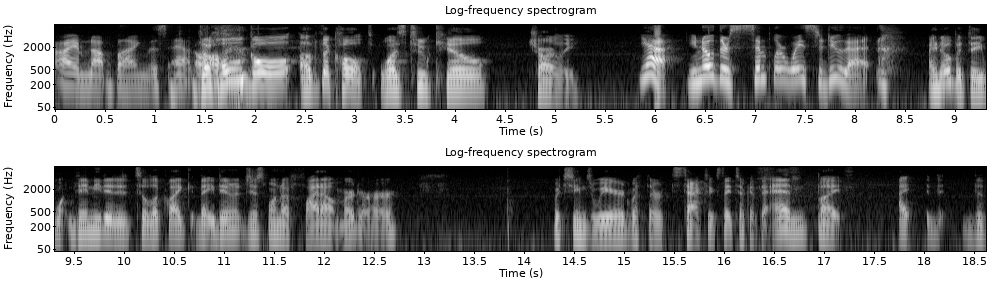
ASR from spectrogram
I am not buying this at all. The whole goal of the cult was to kill Charlie. yeah, you know, there's simpler ways to do that. I know, but they they needed it to look like they didn't just want to flat out murder her, which seems weird with their tactics they took at the end. But I the, the,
